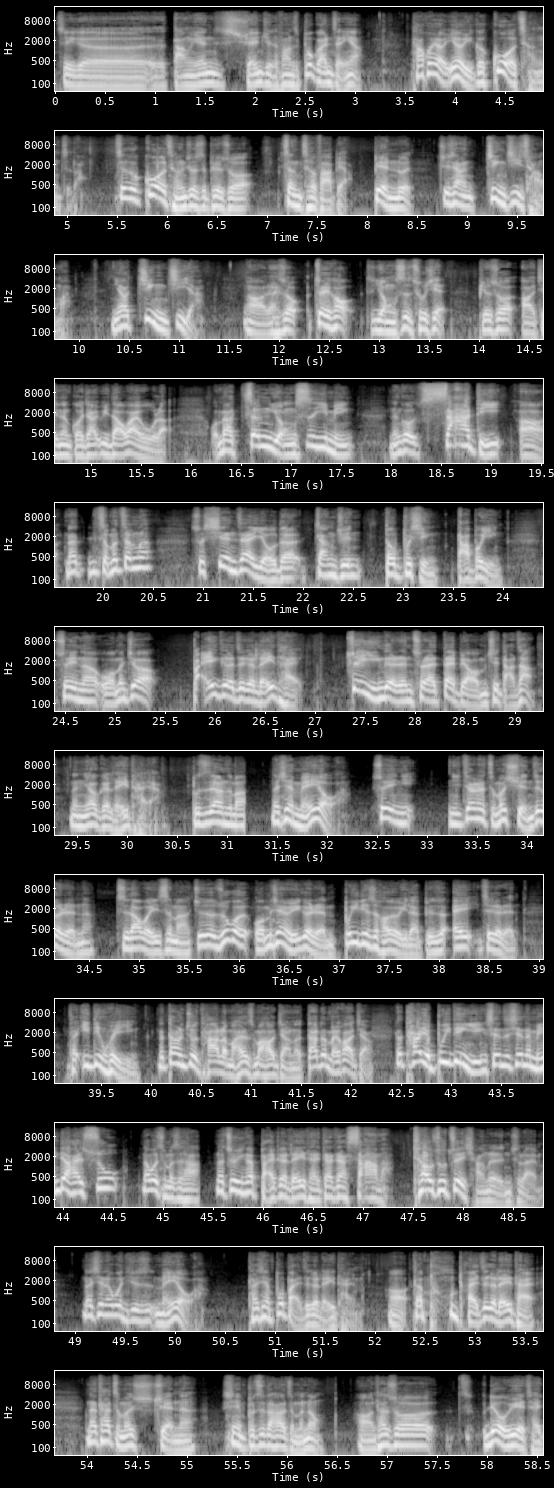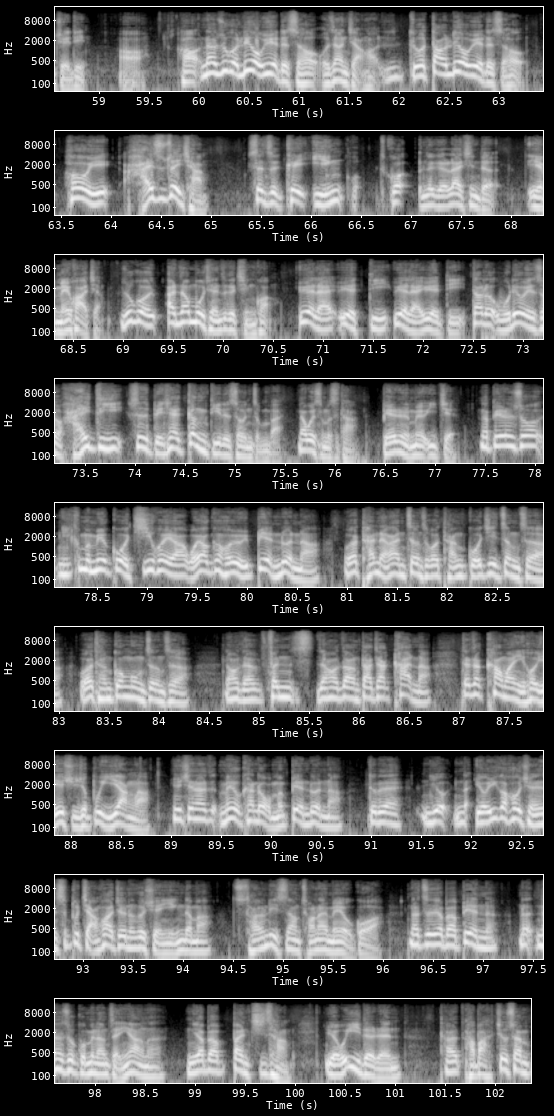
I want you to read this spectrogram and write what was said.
这个党员选举的方式，不管怎样，他会要要有一个过程，知道？这个过程就是，比如说政策发表、辩论，就像竞技场嘛，你要竞技啊，啊，来说最后勇士出现，比如说啊，今天国家遇到外侮了，我们要争勇士一名，能够杀敌啊，那你怎么争呢？说现在有的将军都不行，打不赢。所以呢，我们就要摆一个这个擂台，最赢的人出来代表我们去打仗。那你要个擂台啊，不是这样子吗？那现在没有啊，所以你你将来怎么选这个人呢？知道我意思吗？就是如果我们现在有一个人，不一定是侯友谊的，比如说 A 这个人，他一定会赢，那当然就是他了嘛，还有什么好讲的？大家都没话讲。那他也不一定赢，甚至现在民调还输，那为什么是他？那就应该摆个擂台，大家杀嘛，挑出最强的人出来嘛。那现在问题就是没有啊，他现在不摆这个擂台嘛，哦，他不摆这个擂台。那他怎么选呢？现在不知道他怎么弄。哦，他说六月才决定。哦，好，那如果六月的时候，我这样讲哈，如果到六月的时候，侯友宜还是最强，甚至可以赢过那个赖清德，也没话讲。如果按照目前这个情况，越来越低，越来越低，到了五六月的时候还低，甚至比现在更低的时候，你怎么办？那为什么是他？别人有没有意见？那别人说你根本没有给我机会啊！我要跟侯友谊辩论啊！我要谈两岸政策，我谈国际政策啊，我要谈公共政策啊，然后再分，然后让大家看呐、啊，大家看完以后，也许就不一样了。因为现在没有看到我们辩论呐，对不对？有有一个候选人是不讲话就能够选赢的吗？好像历史上从来没有过啊。那这要不要变呢？那那时候国民党怎样呢？你要不要办几场有意的人？他好吧，就算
